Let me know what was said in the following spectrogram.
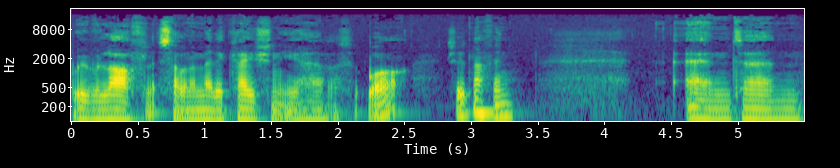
We were laughing at some of the medication that you have. I said, what? She said, nothing. And um,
